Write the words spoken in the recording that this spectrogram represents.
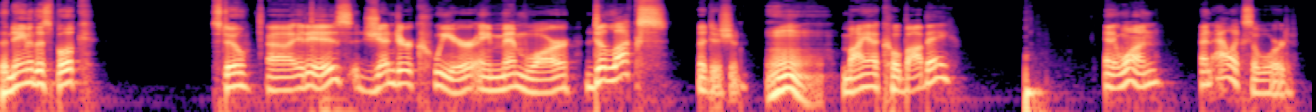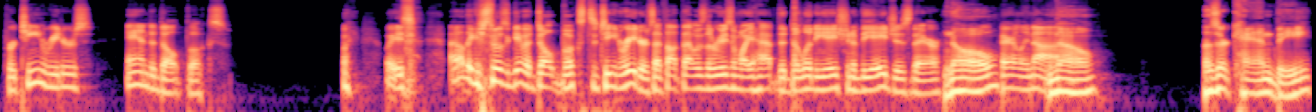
The name of this book, Stu? uh, it is Gender Queer, a memoir deluxe edition. Mm. Maia Kobabe, and it won an Alex Award for teen readers and adult books. Wait, I don't think you're supposed to give adult books to teen readers. I thought that was the reason why you have the delineation of the ages there. No. Apparently not. No. As there can be.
